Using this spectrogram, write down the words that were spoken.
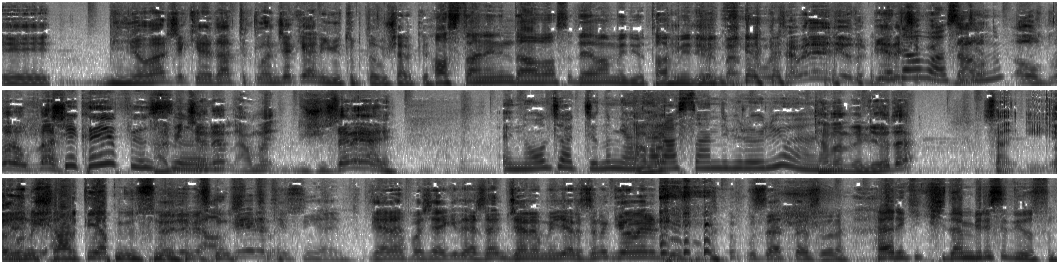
e, milyonlarca kere daha tıklanacak yani YouTube'da bu şarkı. Hastanenin davası devam ediyor tahmin ediyorum. ben muhtemelen ediyordum. Bir Ne ara çünkü davası dava- canım? Oldular oldular. Şaka yapıyorsun. Tabii canım ama düşünsene yani. E, ne olacak canım yani Ama- her hastanede biri ölüyor yani. Tamam ölüyor da sen öyle Bunu bir şarkı yapmıyorsun. Öyle yani bir algı yaratıyorsun yani. Cerrahpaşa'ya gidersem canımın yarısını gömerim diyorsun bu saatten sonra. Her iki kişiden birisi diyorsun.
